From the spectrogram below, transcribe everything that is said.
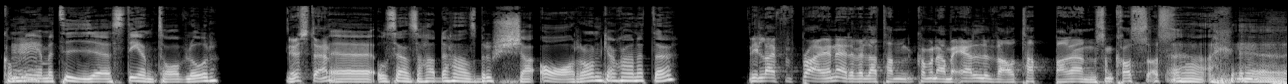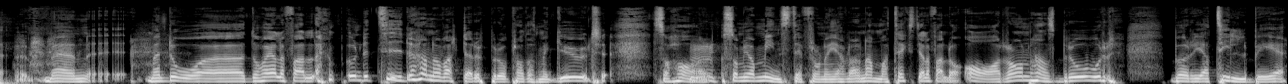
kom Mm. ner med tio stentavlor Just det. eh, och sen så hade hans brorsa Aron, kanske han hette, I Life of Brian är det väl att han kommer ner med elva och tappar en som krossas. Ja, eh, men, men då, då har i alla fall, under tiden han har varit där uppe och pratat med Gud, så har, som jag minns det från en jävla nammatext i alla fall, då, Aron, hans bror, börjat tillbe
